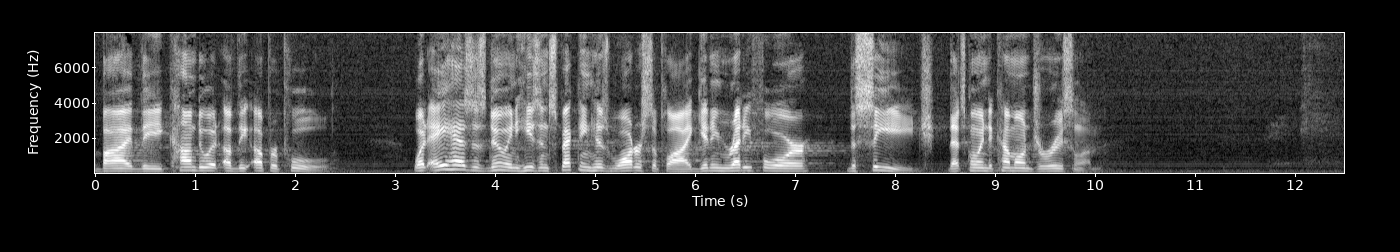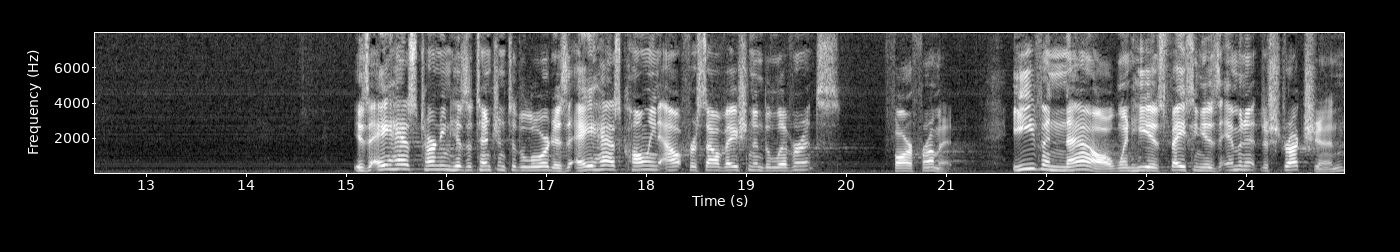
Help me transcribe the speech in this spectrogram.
by the conduit of the upper pool. What Ahaz is doing, he's inspecting his water supply, getting ready for the siege that's going to come on Jerusalem. Is Ahaz turning his attention to the Lord? Is Ahaz calling out for salvation and deliverance? Far from it. Even now, when he is facing his imminent destruction,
